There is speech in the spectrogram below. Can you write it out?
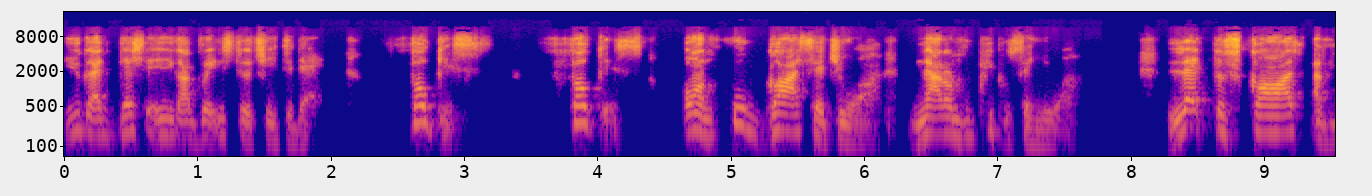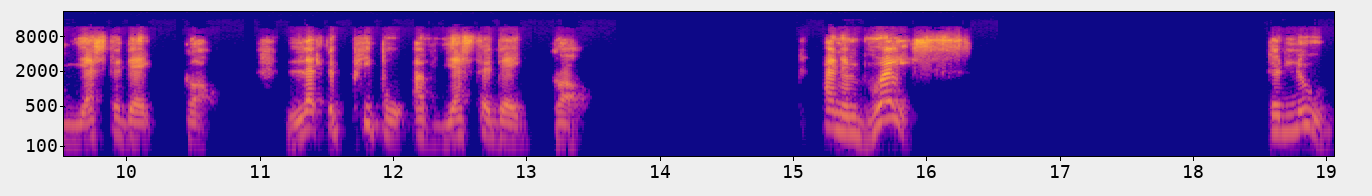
you got destiny, and you got greatness to achieve today. Focus, focus on who God said you are, not on who people say you are. Let the scars of yesterday go. Let the people of yesterday go. And embrace the new.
